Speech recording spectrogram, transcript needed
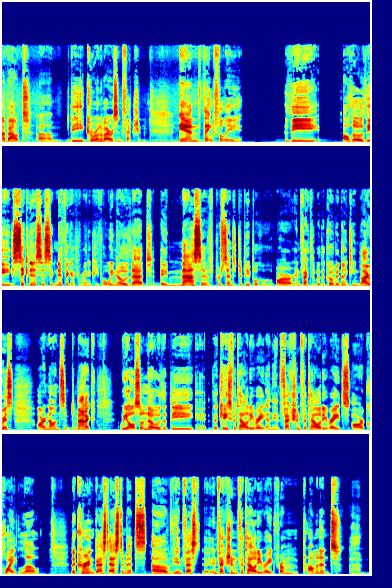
about um, the coronavirus infection, and thankfully, the although the sickness is significant for many people, we know that a massive percentage of people who are infected with the COVID 19 virus are non symptomatic. We also know that the, the case fatality rate and the infection fatality rates are quite low. The current best estimates of the infest, infection fatality rate from prominent, um,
